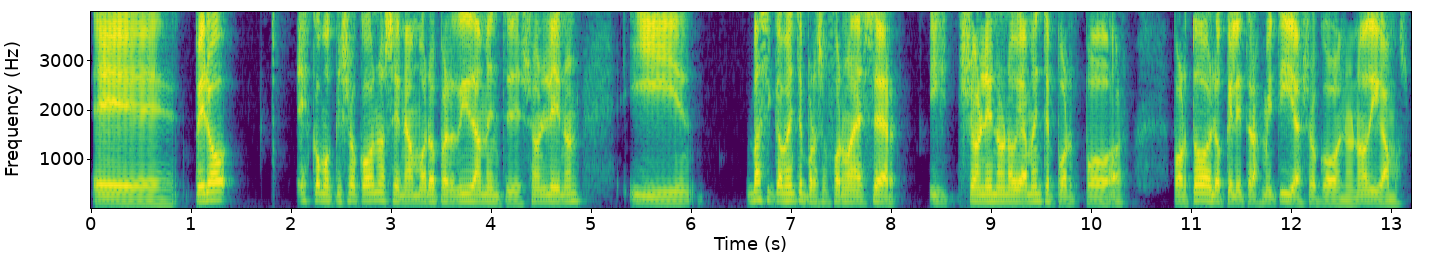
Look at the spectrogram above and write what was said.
eh, pero es como que Yoko Ono se enamoró perdidamente de John Lennon y básicamente por su forma de ser y John Lennon obviamente por, por, por todo lo que le transmitía a Yoko Ono, ¿no? Digamos.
